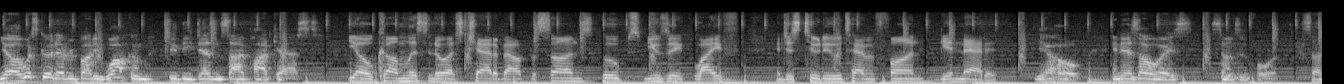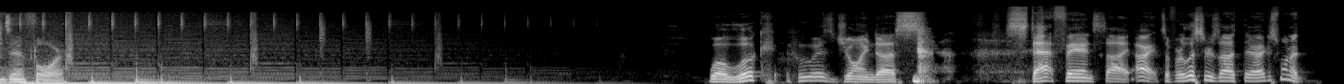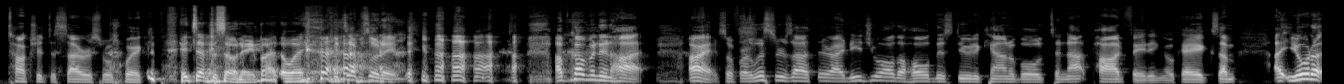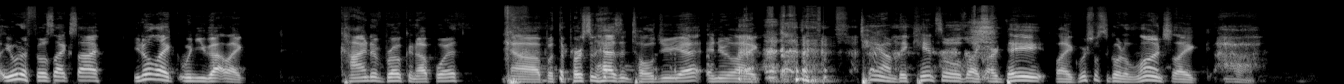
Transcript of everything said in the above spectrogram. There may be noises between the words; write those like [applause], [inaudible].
Yo, what's good, everybody? Welcome to the Des Inside podcast. Yo, come listen to us chat about the Suns, hoops, music, life, and just two dudes having fun, getting at it. Yo, and as always, Suns in four. Suns in four. Well, look who has joined us. [laughs] Stat fan side. All right. So for listeners out there, I just want to talk shit to Cyrus real quick. [laughs] it's episode eight, by the way. it's episode eight. [laughs] [laughs] I'm coming in hot. All right. So for our listeners out there, I need you all to hold this dude accountable to not pod fading. Okay. Cause I'm, I, you know what, you know what it feels like, Cy? You know, like when you got like kind of broken up with, uh, but the person hasn't told you yet, and you're like, "Damn, they canceled like our date. Like we're supposed to go to lunch. Like ah,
